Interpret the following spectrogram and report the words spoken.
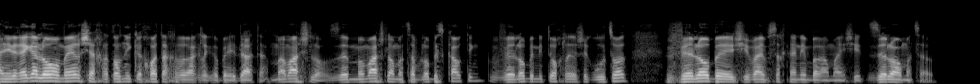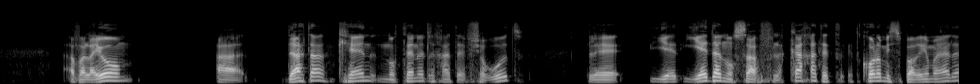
אני לרגע לא אומר שהחלטות נלקחות אך ורק לגבי דאטה, ממש לא, זה ממש לא המצב, לא ב scouting ולא בניתוח של קבוצות ולא בישיבה עם שחקנים ברמה האישית, זה לא המצב. אבל היום הדאטה כן נותנת לך את האפשרות לידע נוסף, לקחת את, את כל המספרים האלה,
